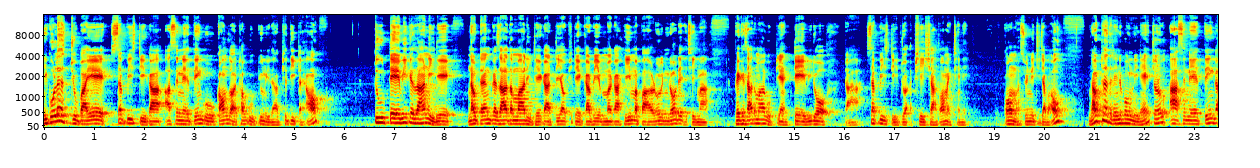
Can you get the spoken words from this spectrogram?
နီကိုလတ်ဂျိုဘာရဲ့ set piece တွေကအာဆင်နယ်အသင်းကိုကောင်းစွာထောက်ကူပြုနေတာဖြစ်သည့်တိုင်အောင်သူတဲပြီးကစားနေတဲ့နောက်တန်းကစားသမားတွေတဲကတယောက်ဖြစ်တဲ့ဂါဘရီယယ်မကာဟေးမပါတော့တော့တဲ့အချိန်မှာဘယ်ကစားသမားကိုပြန်တဲပြီးတော့ဒါ set piece တွေအတွက်အဖြေရှာသွားမယ်ထင်တယ်။ကောင်းမှာဆွေးနွေးကြည့်ကြပါဦး။နောက်ထပ်သတင်းတစ်ပုဒ်အနေနဲ့ကျွန်တော်တို့အာဆင်နယ်သင်းက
